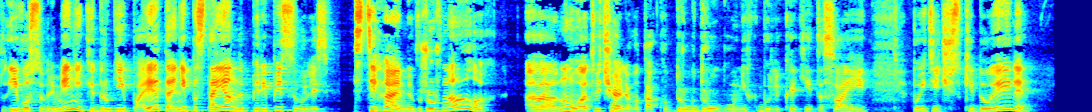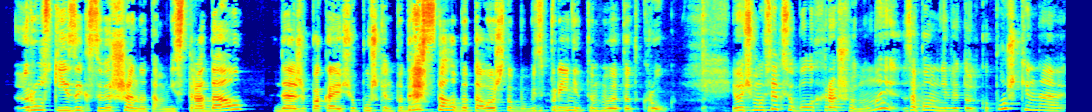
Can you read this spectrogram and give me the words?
его современники, другие поэты, они постоянно переписывались стихами в журналах, а, ну, отвечали вот так вот друг другу, у них были какие-то свои поэтические дуэли русский язык совершенно там не страдал, даже пока еще Пушкин подрастал до того, чтобы быть принятым в этот круг. И, в общем, у всех все было хорошо, но мы запомнили только Пушкина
